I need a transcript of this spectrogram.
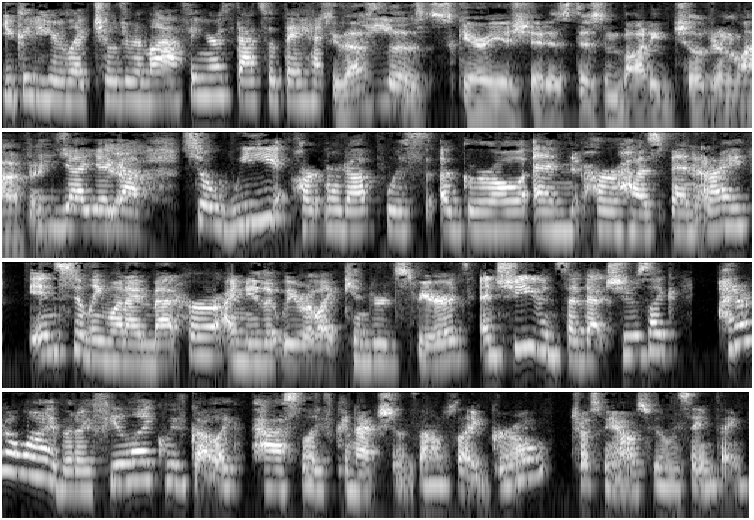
you could hear like children laughing or that's what they had. See, that's named. the scariest shit is disembodied children laughing. Yeah, yeah, yeah, So we partnered up with a girl and her husband. And I instantly, when I met her, I knew that we were like kindred spirits. And she even said that. She was like, I don't know why, but I feel like we've got like past life connections. And I was like, girl, trust me, I was feeling the same thing.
